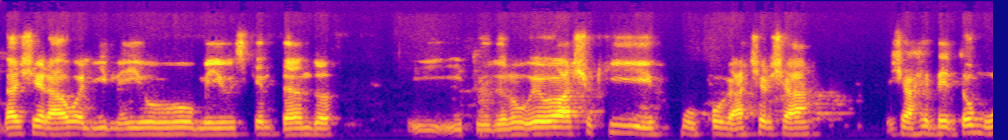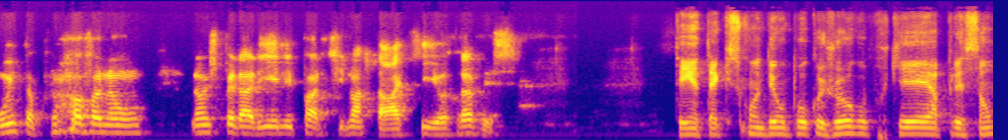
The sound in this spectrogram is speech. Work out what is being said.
da geral ali meio meio esquentando e, e tudo. Eu, eu, acho que o Pogacar já já arrebentou muito a prova, não não esperaria ele partir no ataque outra vez tem até que esconder um pouco o jogo, porque a pressão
